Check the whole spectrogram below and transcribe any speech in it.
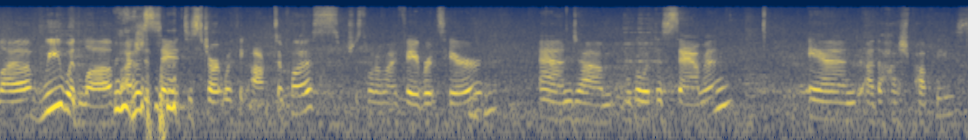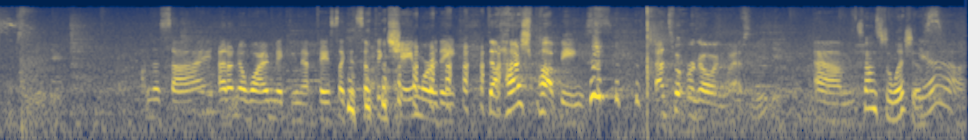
love, we would love, I should say, to start with the octopus, which is one of my favorites here, mm-hmm. and um, we'll go with the salmon and uh, the hush puppies on the side. I don't know why I'm making that face like it's something shameworthy. The hush puppies. That's what we're going with. Um, Sounds delicious. Yeah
